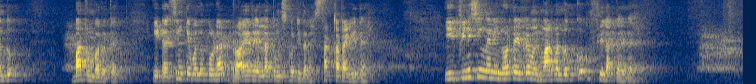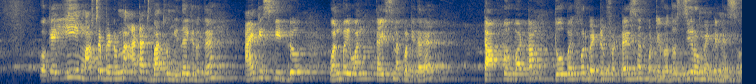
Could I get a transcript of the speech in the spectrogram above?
ಒಂದು ಬಾತ್ರೂಮ್ ಬರುತ್ತೆ. ಈ ಡ್ರೆಸ್ಸಿಂಗ್ ಟೇಬಲ್ಲು ಕೂಡ ಡ್ರಾಯರ್ ಎಲ್ಲ ತುಂಬಿಸ್ಕೊಟ್ಟಿದ್ದಾರೆ, ಸಖತ್ತಾಗಿದೆ. ಈ ಫಿನಿಶಿಂಗ್ ನನಗೆ ನೋಡ್ತಾ ಇದ್ದರೆ ಒಂದು ಮಾರ್ಬಲ್ ಲುಕ್ಕು ಫೀಲ್ ಆಗ್ತಾ ಇದೆ. ಓಕೆ ಈ ಮಾಸ್ಟರ್ ಬೆಡ್ರೂಮ್ನ ಅಟ್ಯಾಚ್ ಬಾತ್ರೂಮ್ ಇದ್ದಾಗಿರುತ್ತೆ. Anti skid one by one ಟೈಲ್ಸ್ನ ಕೊಟ್ಟಿದ್ದಾರೆ. Top to bottom two by four bedroom four ಟೈಲ್ಸ್ನ ಕೊಟ್ಟಿರೋದು ಝೀರೋ ಮೇಂಟೆನೆನ್ಸು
